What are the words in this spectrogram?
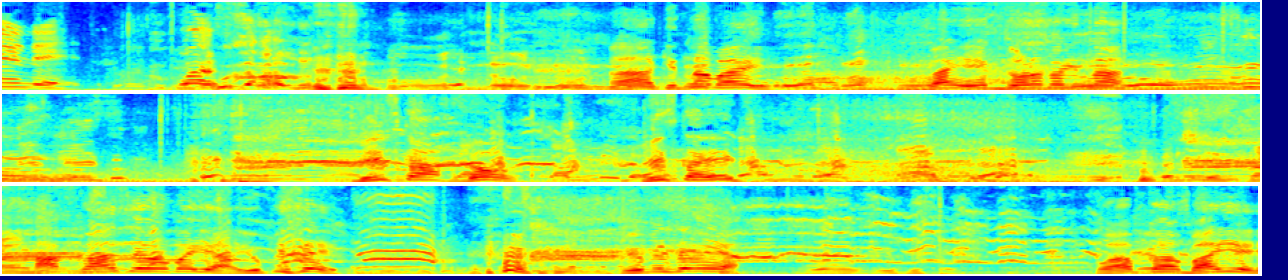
Minute. हाँ कितना भाई? भाई एक जोड़ा का कितना? बीस का दो। बीस का एक। आप कहाँ से हो भैया? यूपी से? यूपी से भैया? वो आपका भाई है।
